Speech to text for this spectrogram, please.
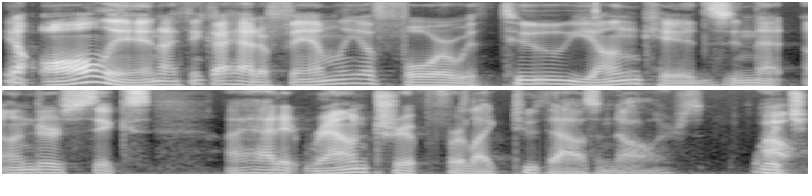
you know, all in, I think I had a family of four with two young kids in that under six. I had it round trip for like two thousand dollars, Wow. which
